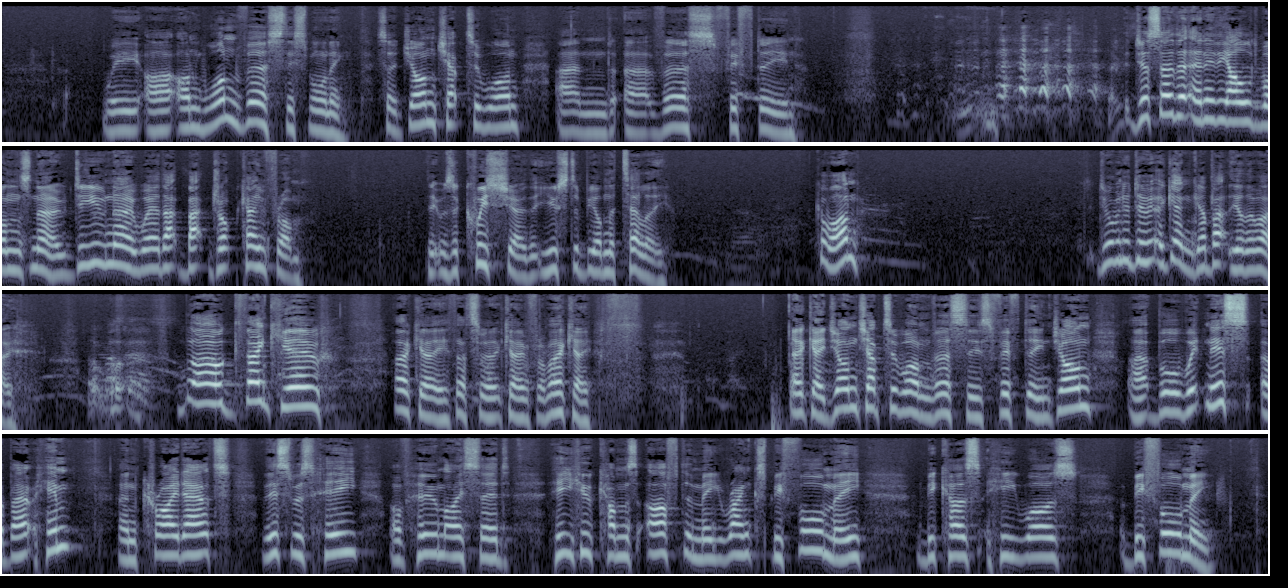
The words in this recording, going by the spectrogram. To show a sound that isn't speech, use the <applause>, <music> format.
we are on one verse this morning. So, John chapter 1 and uh, verse 15. Just so that any of the old ones know, do you know where that backdrop came from? It was a quiz show that used to be on the telly. Come on. Do you want me to do it again? Go back the other way. Oh, thank you. Okay, that's where it came from. Okay. Okay, John chapter 1, verses 15. John uh, bore witness about him and cried out, This was he of whom I said, He who comes after me ranks before me because he was before me.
